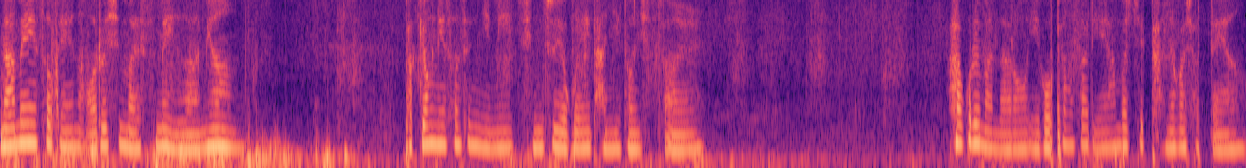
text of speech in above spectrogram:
남해에서 뵌 어르신 말씀에 의하면 박경리 선생님이 진주여고에 다니던 시절 하구를 만나러 이곳 평사리에 한 번씩 다녀가셨대요.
